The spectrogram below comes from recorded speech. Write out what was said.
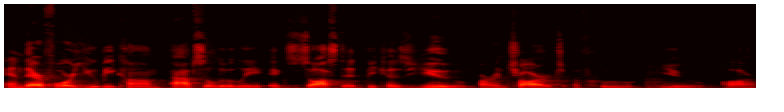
And therefore, you become absolutely exhausted because you are in charge of who you are.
